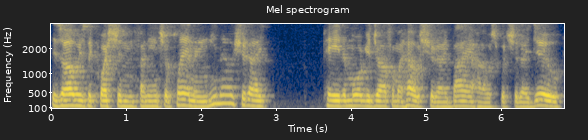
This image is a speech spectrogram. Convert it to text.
is always the question in financial planning, you know, should I pay the mortgage off of my house? Should I buy a house? What should I do?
